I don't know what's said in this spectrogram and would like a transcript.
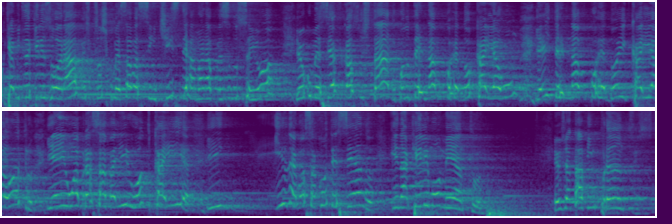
Porque à medida que eles oravam, as pessoas começavam a sentir se derramar na presença do Senhor. Eu comecei a ficar assustado. Quando terminava o corredor, caía um, e aí terminava o corredor e caía outro, e aí um abraçava ali, o outro caía, e, e o negócio acontecendo. E naquele momento, eu já estava em prantos,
